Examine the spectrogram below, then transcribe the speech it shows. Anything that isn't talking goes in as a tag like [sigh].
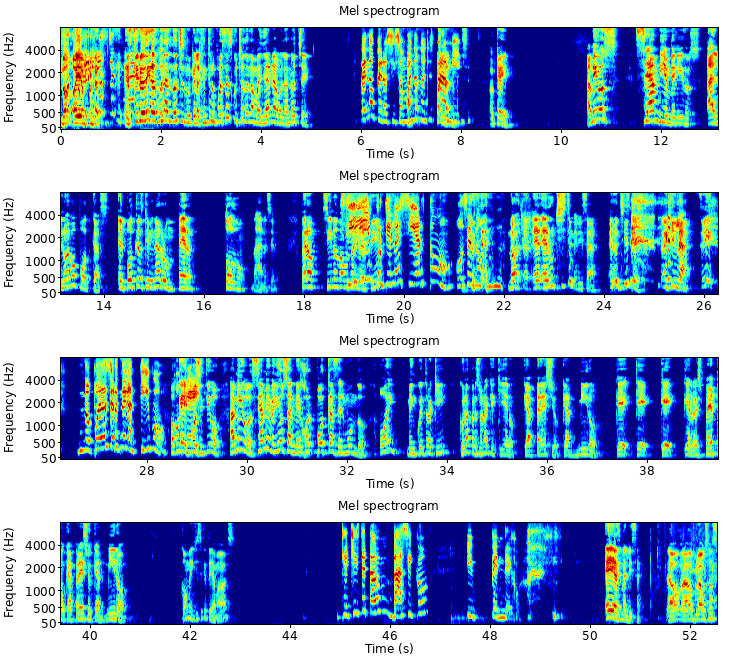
No, [laughs] oye, es que no digas buenas noches porque la gente lo puede estar escuchando en la mañana o en la noche. Bueno, pero si son buenas noches para mí. Ok. Amigos, sean bienvenidos al nuevo podcast. El podcast que viene a romper todo. Nada, no es cierto. Pero sí nos vamos a divertir. Sí, porque no es cierto. O sea, no. [laughs] no, e-, era un chiste, Melissa. Era un chiste. Tranquila. [laughs] Sí. No puede ser negativo. ok, positivo. Amigos, sean bienvenidos al mejor podcast del mundo. Hoy me encuentro aquí con una persona que quiero, que aprecio, que admiro, que, que, que, que respeto, que aprecio, que admiro. ¿Cómo me dijiste que te llamabas? Qué chiste tan básico y pendejo. Ella es Melissa. Bravo, bravo, aplausos.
